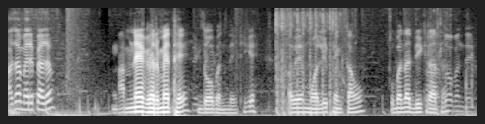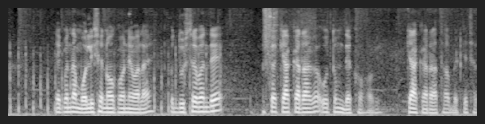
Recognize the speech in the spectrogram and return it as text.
आ जाओ मेरे पे आ जाओ। हमने घर में थे दो बंदे ठीक है? अब ये मौली फेंकता हूँ। वो बंदा दिख रहा था। एक बंदा मौली से नॉक होने वाला है। और दूसरे बंदे उसका क्या कर रहा होगा वो तुम देखो अभी। क्या कर रहा था बैठ के छत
